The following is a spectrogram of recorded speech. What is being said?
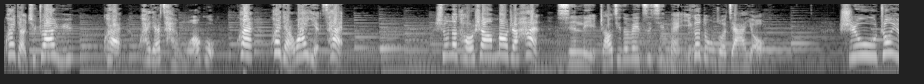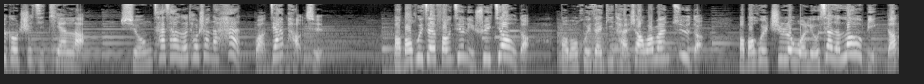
快点去抓鱼，快，快点采蘑菇，快，快点挖野菜。熊的头上冒着汗，心里着急的为自己每一个动作加油。食物终于够吃几天了。熊擦擦额头上的汗，往家跑去。宝宝会在房间里睡觉的，宝宝会在地毯上玩玩具的，宝宝会吃了我留下的烙饼的。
